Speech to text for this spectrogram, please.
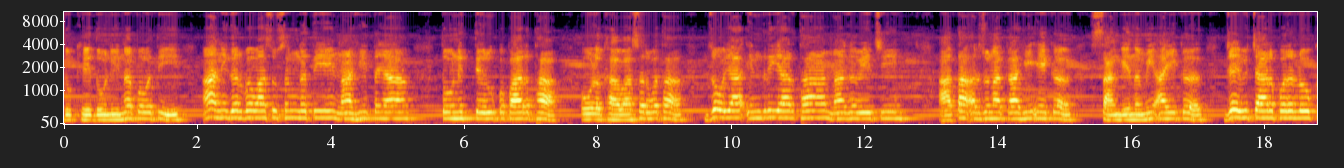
दुःखे दोन्ही न पवती आणि गर्भवासु संगती नाही तया. तो नित्य रूप पार्था ओळखावा सर्वथा जो या इंद्रियार्था नागवेची. आता अर्जुना काही एक सांगेन मी ऐक जे विचार परलोक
